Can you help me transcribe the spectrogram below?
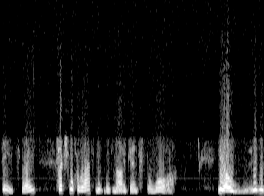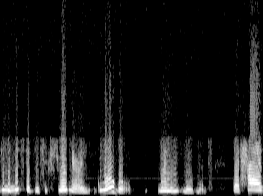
States, right? Sexual harassment was not against the law. You know, it was in the midst of this extraordinary global women's movement that has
